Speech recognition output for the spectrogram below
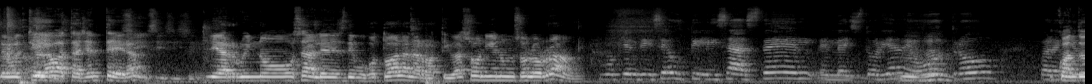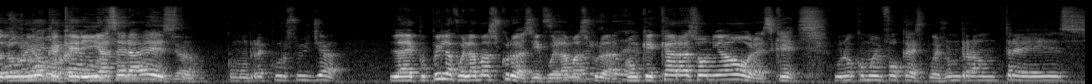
Le volteó Sí. la batalla entera. Sí, sí, sí, sí. Le arruinó, o sea, le desdibujó toda la narrativa a Sony en un solo round. Como quien dice, utilizaste el- el- la historia de Ujú. otro para Cuando que lo único que querías era esto, ya. Como un recurso y ya. La de Pupila fue la más cruda, sí, fue Sí, la más cruda. cruda. ¿Con qué cara Sony ahora? Es que uno como enfoca después un round 3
